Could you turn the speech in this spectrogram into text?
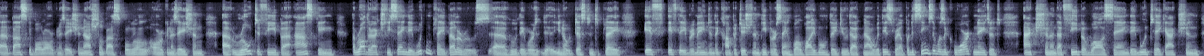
uh, basketball organization, National Basketball Organization, uh, wrote to FIBA asking, uh, rather actually saying they wouldn't play Belarus, uh, who they were, uh, you know, destined to play, if if they remained in the competition. And people are saying, well, why won't they do that now with Israel? But it seems it was a coordinated action, and that FIBA was saying they would take action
